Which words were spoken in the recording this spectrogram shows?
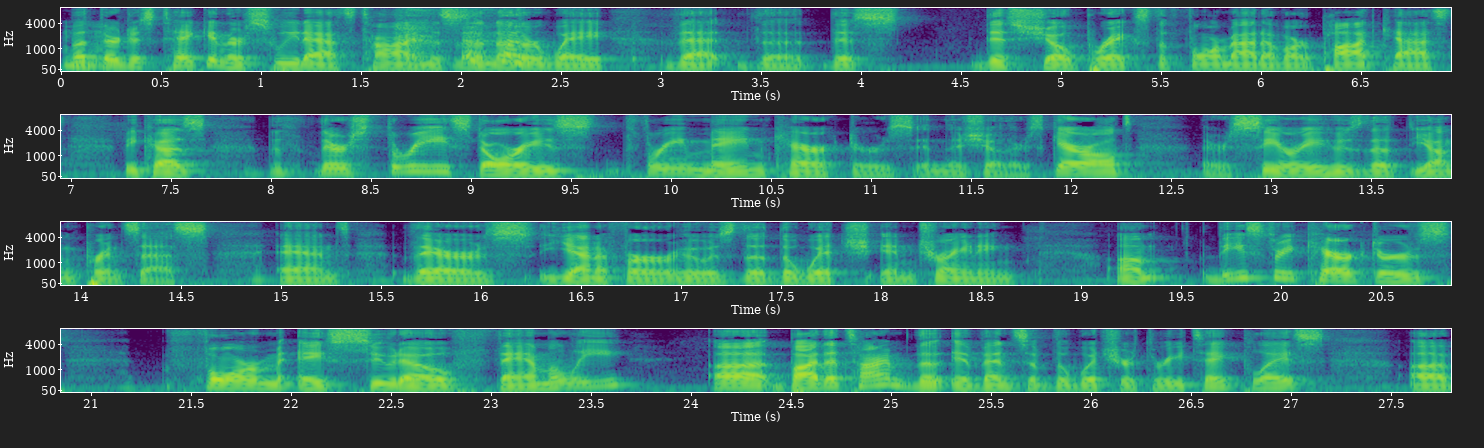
but mm-hmm. they're just taking their sweet ass time. This is another way that the this this show breaks the format of our podcast because the, there's three stories, three main characters in this show. There's Geralt, there's Ciri, who's the young princess, and there's Yennefer, who is the the witch in training. Um, these three characters form a pseudo family. Uh, by the time the events of The Witcher 3 take place, uh,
